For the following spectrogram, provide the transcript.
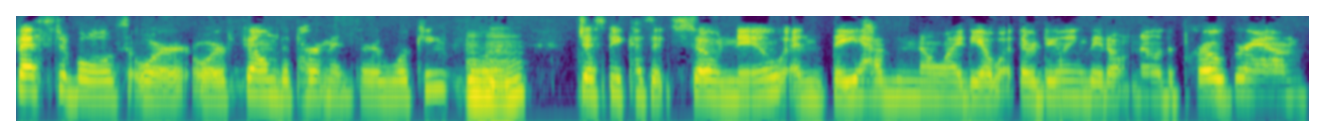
festivals or or film departments are looking for hmm just because it's so new and they have no idea what they're doing. They don't know the program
